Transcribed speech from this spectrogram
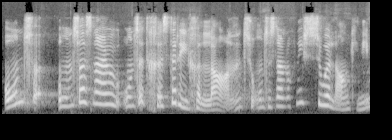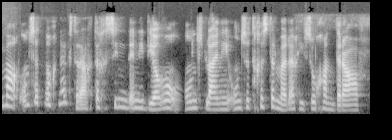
Ons ons is nou ons het gister hier geland, so ons is nou nog nie so lank hier nie, maar ons het nog niks regtig gesien in die deel waar ons bly nie. Ons het gistermiddag hierso gaan draf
